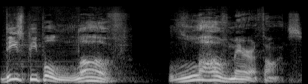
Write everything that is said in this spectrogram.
These people love, love marathons.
